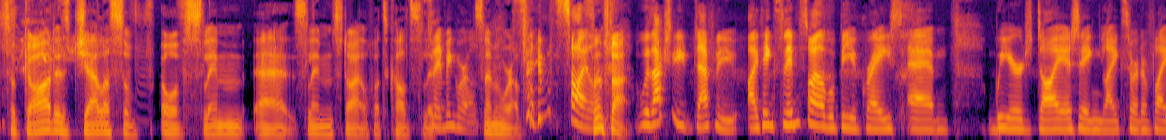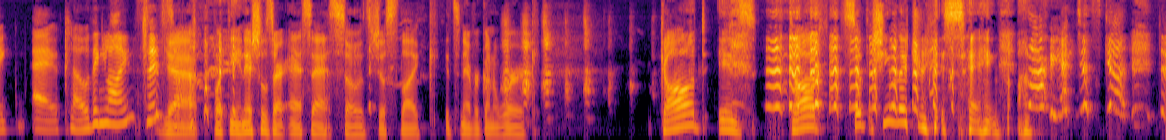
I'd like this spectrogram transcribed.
So God is jealous of of slim uh slim style. What's it called? Slim, Slimming World. Slimming world. Slim style. Slim style. was actually definitely. I think slim style would be a great um weird dieting like sort of like uh, clothing line. Slim Yeah, style. but the initials are SS, so it's just like it's never going to work. God is God. So she literally is saying, on- Sorry, I just got the,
